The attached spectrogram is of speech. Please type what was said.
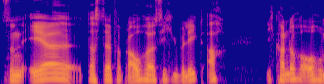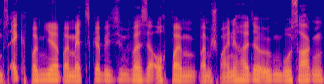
sondern eher, dass der Verbraucher sich überlegt, ach, ich kann doch auch ums Eck bei mir beim Metzger beziehungsweise auch beim, beim Schweinehalter irgendwo sagen,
